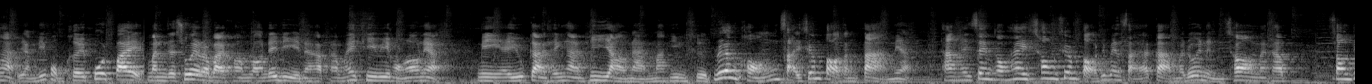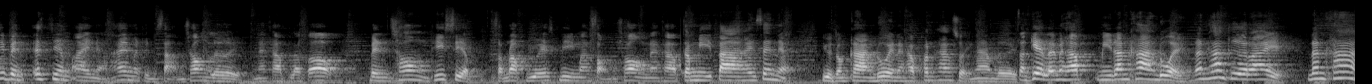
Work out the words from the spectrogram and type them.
หะอย่างที่ผมเคยพูดไป มันจะช่วยระบายความร้อนได้ดีนะครับทำให้ทีวีของเราเนี่ยมีอายุการใช้งานที่ยาวนานมากยิ่งขึ้น เรื่องของสายเชื่อมต่อต่างๆเนี่ยทางไฮเซนเขาให้ช่องเชื่อมต่อที่เป็นสายอากาศมาด้วย 1 ช่องนะครับ ช่องที่เป็น HDMI เนี่ยให้มาถึง 3 ช่องเลยนะครับ แล้วก็เป็นช่องที่เสียบสำหรับ USB มา 2 ช่องนะครับ จะมีตาไฮเซนเนี่ยอยู่ตรงกลางด้วยนะครับ ค่อนข้างสวยงามเลย สังเกตอะไรไหมครับ มีด้านข้างด้วย ด้านข้างคืออะไร ด้านข้าง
